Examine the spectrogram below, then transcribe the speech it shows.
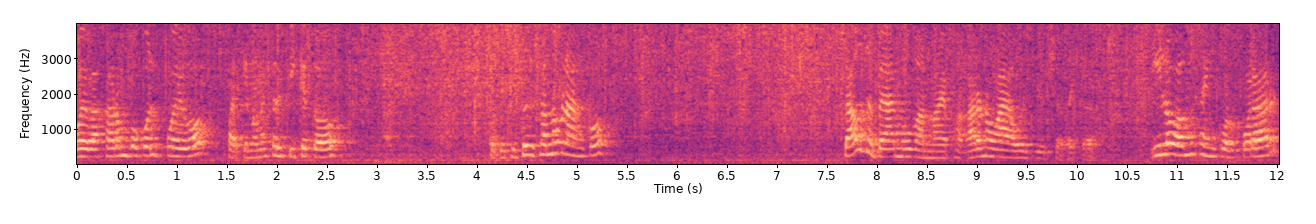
Voy a bajar un poco el fuego para que no me salpique todo. Porque si estoy usando blanco. That was a bad move on my part. I don't know why I always do shit like this. Y lo vamos a incorporar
